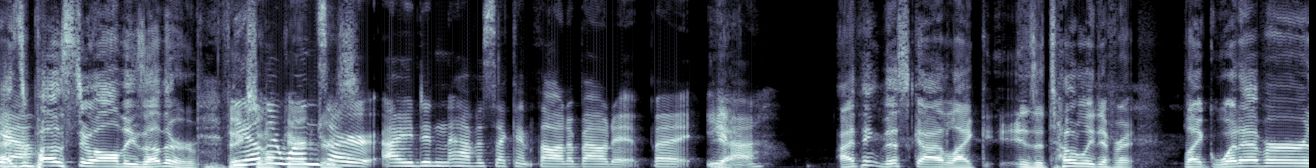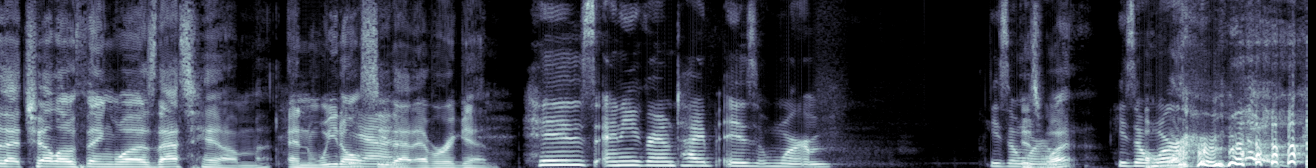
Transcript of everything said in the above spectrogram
as opposed to all these other The fictional other ones characters. are I didn't have a second thought about it, but Yeah. yeah. I think this guy like is a totally different. Like whatever that cello thing was, that's him, and we don't see that ever again. His Enneagram type is worm. He's a worm. Is what? He's a, A worm. worm.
